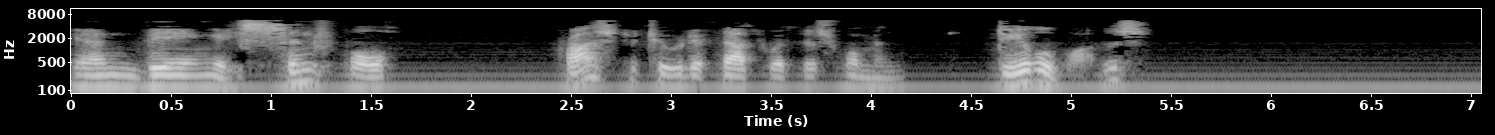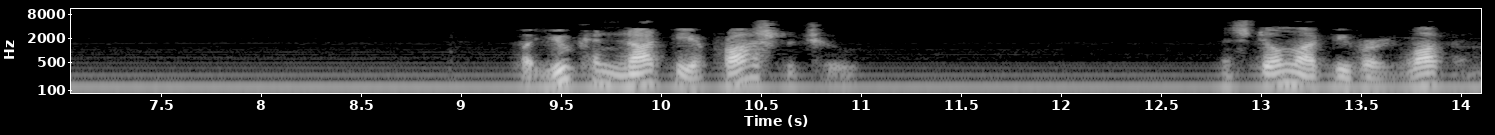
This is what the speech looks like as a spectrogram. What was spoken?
in being a sinful prostitute, if that's what this woman's deal was. But you cannot be a prostitute and still not be very loving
